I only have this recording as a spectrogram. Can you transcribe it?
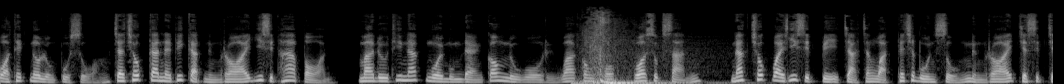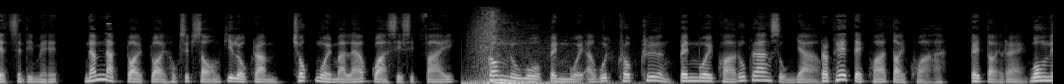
วอเทคโนหลวงปู่สวง จะชกกันในพิกัด 125 ปอนด์ มาดูที่นักมวยมุมแดงก้องนูโวหรือว่าก้องพบวอสุขสันต์ นักชกวัย 20 ปีจากจังหวัดเพชรบูรณ์สูง 177 เซนติเมตร น้ำหนักปล่อยปล่อย 62 กิโลกรัม ชกมวยมาแล้วกว่า 40 ไฟต์ก้องนูโวเป็นมวยอาวุธครบเครื่อง เป็นมวยขวารูปร่างสูงยาว ประเภทเตะขวาต่อยขวา เตะต่อยแรง วงใน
